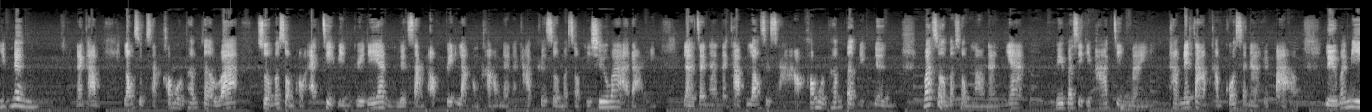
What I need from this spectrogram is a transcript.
นิดนึงนะครับลองศึกษาข้อมูลเพิ่มเติมว่าส่วนผสมของ active ingredient หรือสารออกฤทธิ์หลักของเขาเนี่ยนะครับ คือส่วนผสมที่ชื่อว่าอะไร หลังจากนั้นนะครับลองศึกษาหาข้อมูลเพิ่มเติมนิดนึง ว่าส่วนผสมเหล่านั้นเนี่ยมีประสิทธิภาพจริงไหม ทำได้ตามคำโฆษณาหรือเปล่า หรือมันมี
